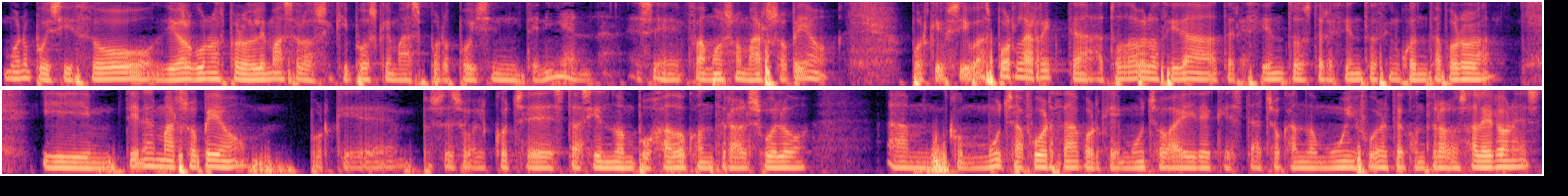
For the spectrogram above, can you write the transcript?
bueno, pues hizo, dio algunos problemas a los equipos que más porpoising tenían, ese famoso marsopeo, porque si vas por la recta a toda velocidad, a 300, 350 por hora, y tienes marsopeo, porque pues eso, el coche está siendo empujado contra el suelo con mucha fuerza, porque hay mucho aire que está chocando muy fuerte contra los alerones,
